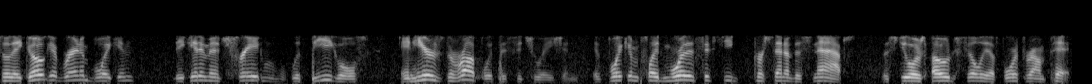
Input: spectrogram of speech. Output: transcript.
So they go get Brandon Boykin. They get him in a trade with the Eagles. And here's the rub with this situation. If Boykin played more than 60% of the snaps, the Steelers owed Philly a fourth round pick.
